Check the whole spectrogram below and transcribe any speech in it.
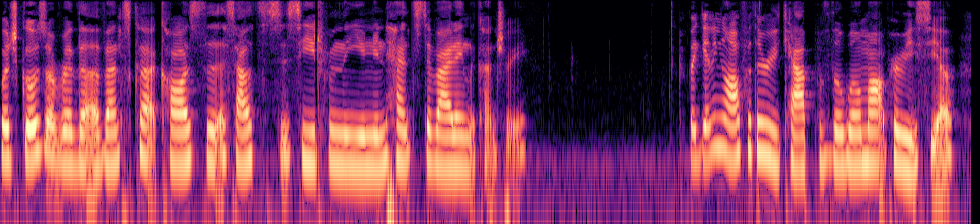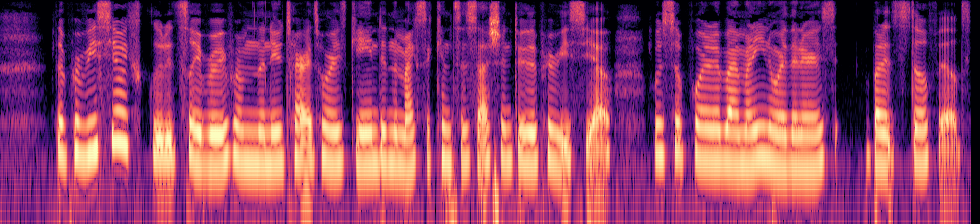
which goes over the events that caused the South to secede from the Union, hence dividing the country. Beginning off with a recap of the Wilmot Proviso. The Proviso excluded slavery from the new territories gained in the Mexican secession through the Proviso, was supported by many Northerners, but it still failed.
